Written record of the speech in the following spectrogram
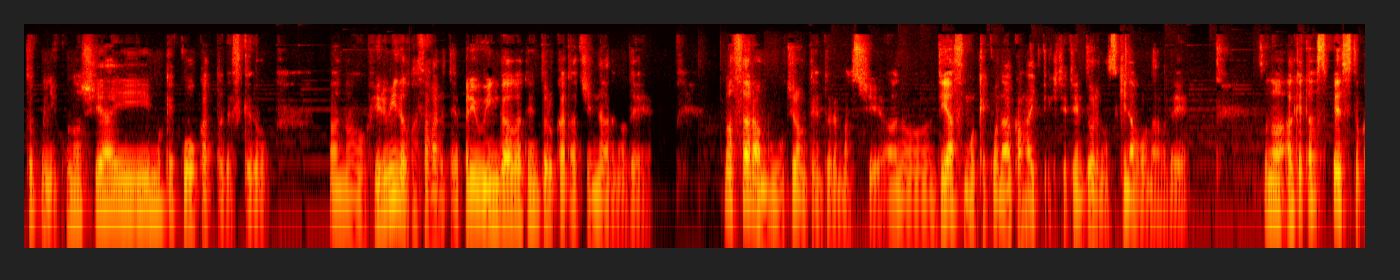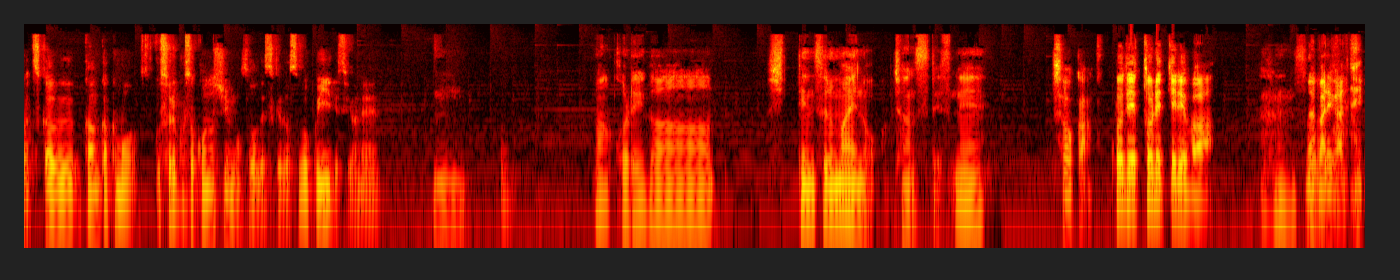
特にこの試合も結構多かったですけど、あの、フィルミーノが下がるとやっぱりウィンガーが点取る形になるので、まあ、サラももちろん点取れますし、あの、ディアスも結構中入ってきて点取るの好きな方なので、その開けたスペースとか使う感覚も、それこそこのシーンもそうですけど、すごくいいですよね。うん。まあこれが失点する前のチャンスですね。そうか。ここで取れてれば、流れがね、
